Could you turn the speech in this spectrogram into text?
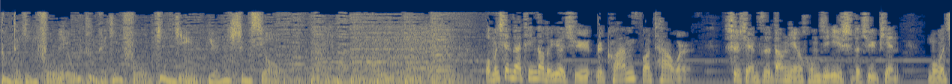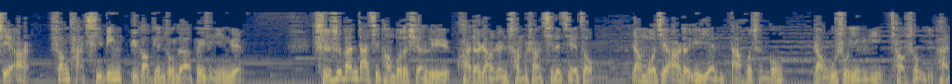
动的音符，流动的音符，电影原声秀。我们现在听到的乐曲《Requiem for Tower》。是选自当年红极一时的巨片《魔戒二：双塔奇兵》预告片中的背景音乐，史诗般大气磅礴的旋律，快得让人喘不上气的节奏，让《魔戒二》的预演大获成功，让无数影迷翘首以盼。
